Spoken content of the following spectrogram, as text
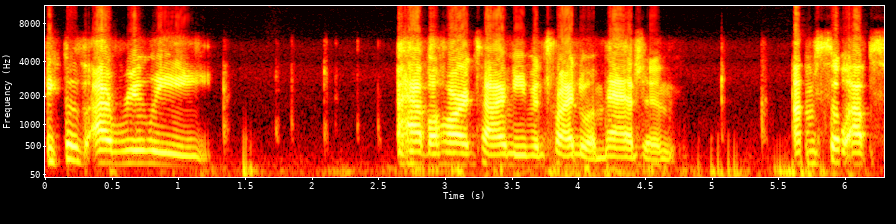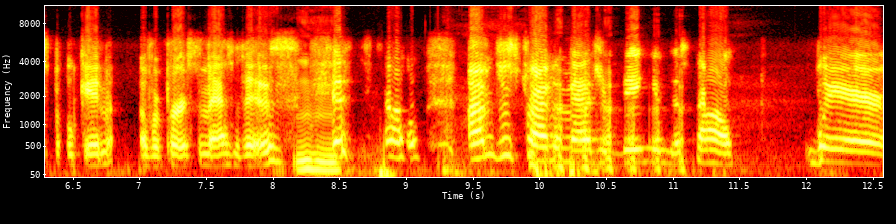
because I really have a hard time even trying to imagine. I'm so outspoken of a person as it is. Mhm. so I'm just trying to imagine being in the South where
